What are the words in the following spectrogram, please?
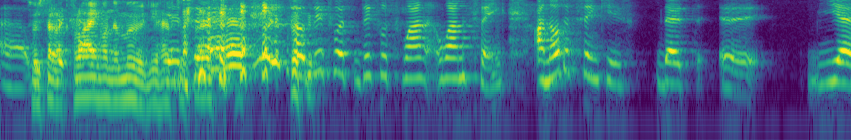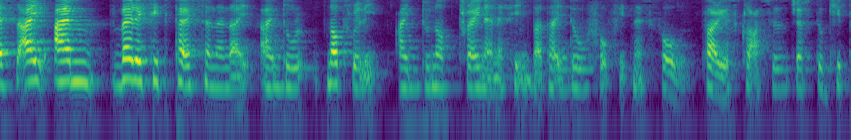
Uh, So it's like flying on the moon. You have to Yes. so this was this was one one thing. Another thing is that uh, yes, I I'm very fit person and I I do not really I do not train anything, but I do for fitness for various classes just to keep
